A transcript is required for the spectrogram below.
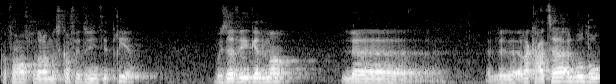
Quand on rentre dans la mosquée, on fait deux unités de prière. Vous avez également le, rak'ata al-wudu,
